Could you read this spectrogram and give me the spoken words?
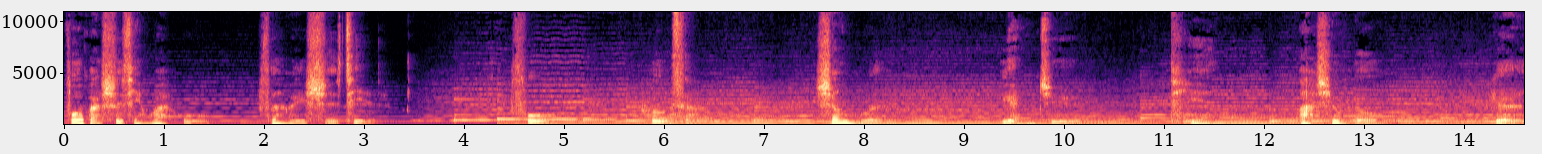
佛把世间万物分为十界：佛、菩萨、声闻、缘觉、天。阿修罗、人、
